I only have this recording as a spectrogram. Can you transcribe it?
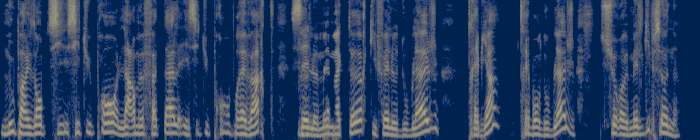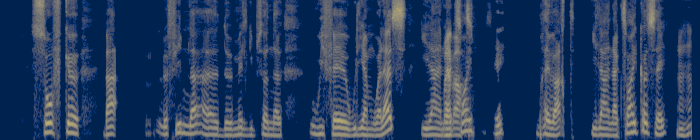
Nous, par exemple, si, tu prends L'arme fatale et si tu prends Brevart, c'est mmh. le même acteur qui fait le doublage, très bien, très bon doublage, sur Mel Gibson. Sauf que bah, le film de Mel Gibson où il fait William Wallace, il a un accent écossais. Brevart, il a un accent écossais. Mmh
